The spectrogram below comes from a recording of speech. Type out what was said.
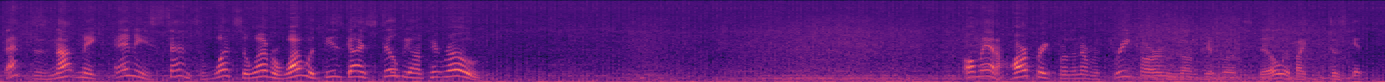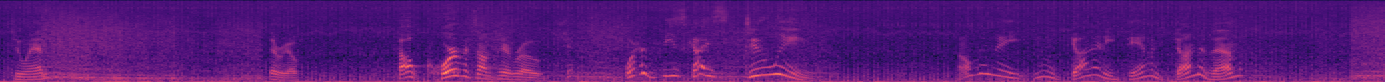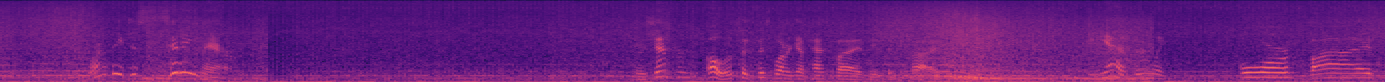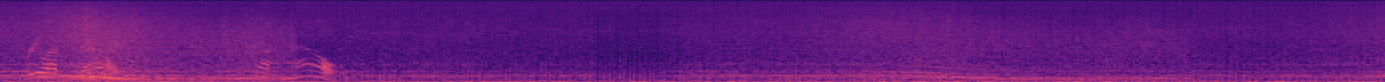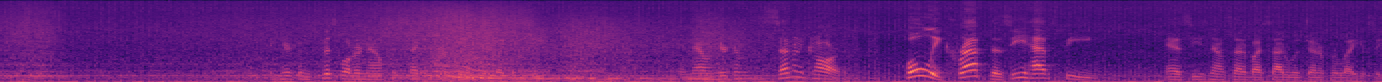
That does not make any sense whatsoever. Why would these guys still be on pit road? Oh man, heartbreak for the number three car who's on pit road still, if I can just get to him. There we go. Oh, Corbett's on pit road. Shit. What are these guys doing? I don't think they even got any damage done to them. Why are they just sitting there? Jennifer, oh, looks like Fitzwater got passed by the 55. Yeah, they're like four, five, three laps down. What the hell? And here comes Fitzwater now for second round. And now here comes seven cars. Holy crap, does he have speed? As he's now side by side with Jennifer Legacy.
